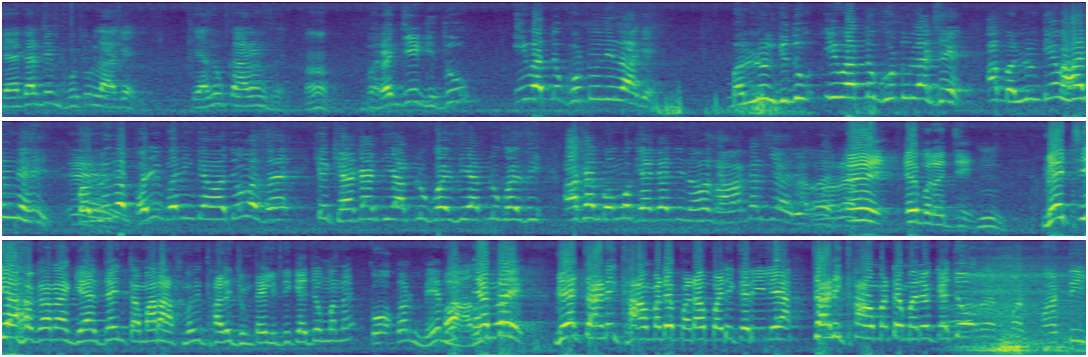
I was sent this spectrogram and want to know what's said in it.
ખેગારજી ખોટું લાગે. એનું કારણ છે. હા. ભરતજીએ કીધું એ વાતનું ખોટું નહીં લાગે. બલ્લુન કીધું એ વાતનું ખોટું લાગશે. આ બલ્લુન કેમ હારી નહીં? બલ્લુ તો ફરી ફરી કહેવા જોવે છે કે ખેગારજી આટલું કોઈ છે આટલું કોઈ છે. આખા બોમ્બો ખેગારજી નવા સાવા કરશે એ એ ભરતજી. મેં ચિયા હગાના ઘેર જઈને તમારા હાથમાંથી થાળી ઝૂંટાઈ લીધી કેજો મને. પણ મેં એમ નહીં. મેં ચાણી ખાવા માટે પડાપડી કરી લ્યા. ચાણી ખાવા માટે મર્યો કેજો પટી.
